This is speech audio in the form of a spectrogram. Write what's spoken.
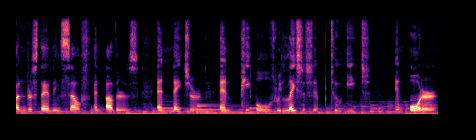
understanding self and others and nature and people's relationship to each in order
